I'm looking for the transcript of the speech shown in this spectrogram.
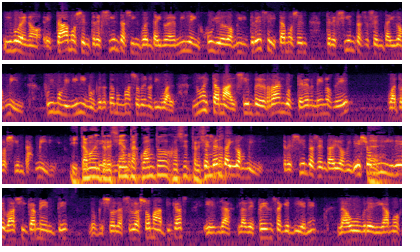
Y bueno, estábamos en 359.000 en julio de 2013 y estamos en 362.000. Fuimos y vinimos, pero estamos más o menos igual. No está mal, siempre el rango es tener menos de 400.000. ¿Y estamos en 300 eh, cuánto, José? 362.000. 362.000. Eso eh. mide básicamente lo que son las células somáticas, es la, defensa que tiene la ubre, digamos,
